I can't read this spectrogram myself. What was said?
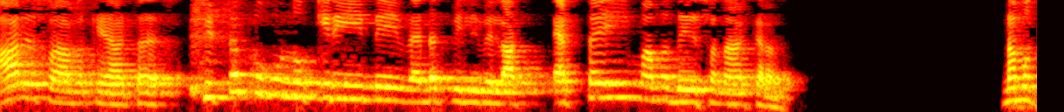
ආර්ය ශ්‍රාවකයාට සිත පුහුණු කිරීමේ වැඩපිළිවෙලක් ඇතැයි මම දේශනා කරමි. නමුත්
